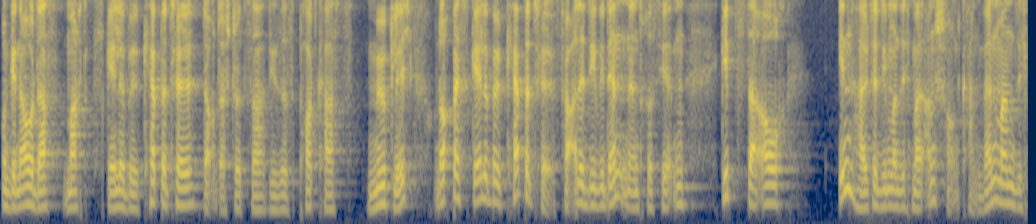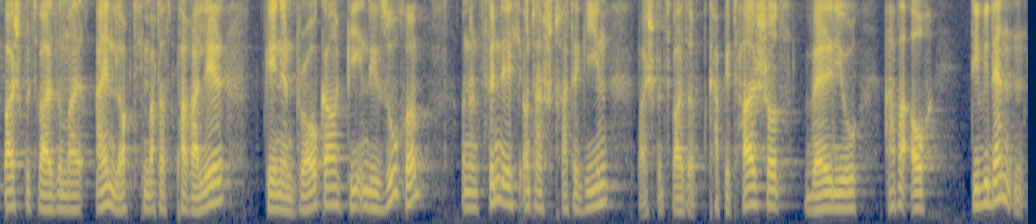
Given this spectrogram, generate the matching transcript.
Und genau das macht Scalable Capital, der Unterstützer dieses Podcasts, möglich. Und auch bei Scalable Capital, für alle Dividendeninteressierten, gibt es da auch Inhalte, die man sich mal anschauen kann. Wenn man sich beispielsweise mal einloggt, ich mache das parallel, gehe in den Broker, gehe in die Suche und dann finde ich unter Strategien beispielsweise Kapitalschutz, Value, aber auch Dividenden.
